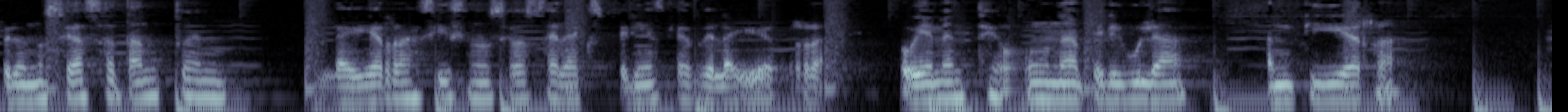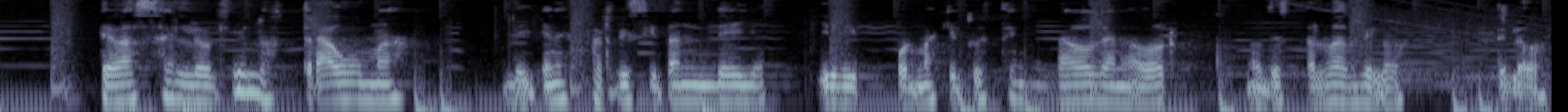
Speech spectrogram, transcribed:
pero no se basa tanto en la guerra en sí, sino se basa en las experiencias de la guerra. Obviamente una película antiguerra se basa en lo que los traumas de quienes participan de ella y por más que tú estés en el lado ganador no te salvas de los de los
